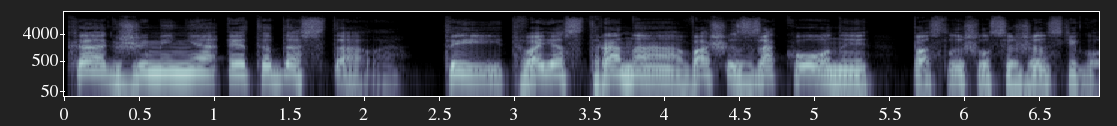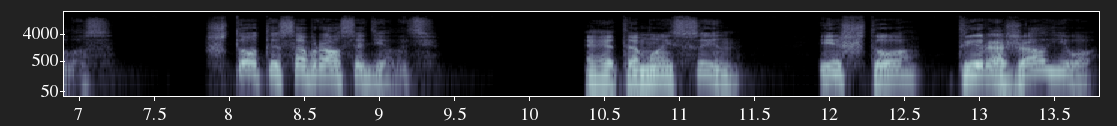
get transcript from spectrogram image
«Как же меня это достало! Ты, твоя страна, ваши законы!» — послышался женский голос. «Что ты собрался делать?» «Это мой сын. И что, ты рожал его?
